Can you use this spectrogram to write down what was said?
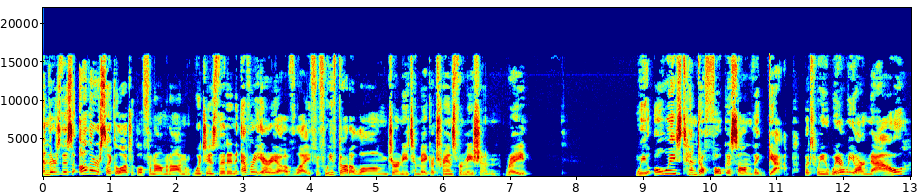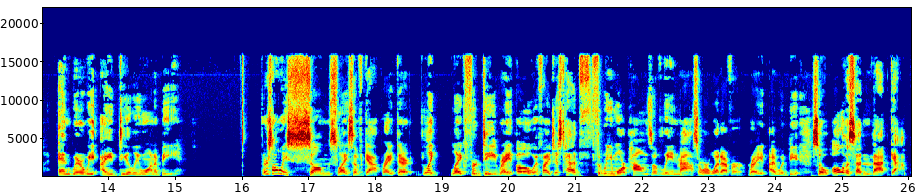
And there's this other psychological phenomenon, which is that in every area of life, if we've got a long journey to make a transformation, right? We always tend to focus on the gap between where we are now and where we ideally want to be. There's always some slice of gap, right? There, like, like for Dee, right? Oh, if I just had three more pounds of lean mass or whatever, right? I would be. So all of a sudden that gap,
